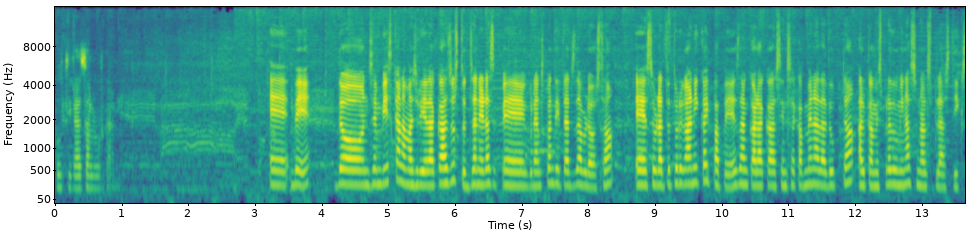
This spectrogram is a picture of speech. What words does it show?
ho tiràs a l'orgànic. Eh, bé, Doncs hem vist que en la majoria de casos tot genera eh, grans quantitats de brossa, eh, sobretot orgànica i papers, encara que sense cap mena de dubte el que més predomina són els plàstics.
